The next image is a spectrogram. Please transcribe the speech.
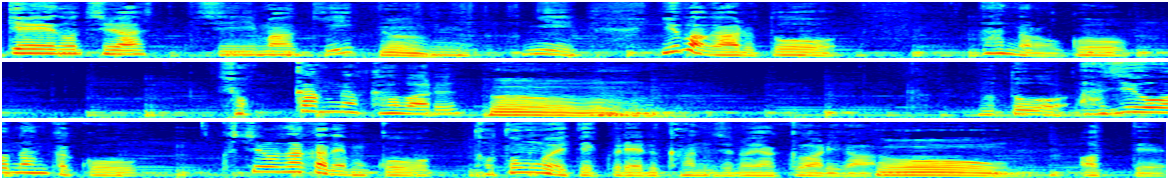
系のちらち巻き、うんに、湯葉があると、なんだろう、こう、食感が変わるう。のと、味をなんかこう、口の中でもこう、整えてくれる感じの役割があって、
